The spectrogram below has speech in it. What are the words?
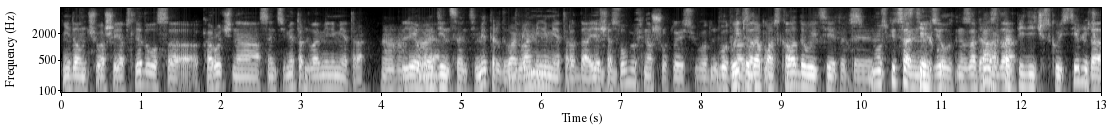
Недавно чуваши обследовался, короче, на сантиметр 2 миллиметра. Ага. Левая. Один сантиметр, два 2 миллиметра. миллиметра, да. Я сейчас обувь ношу, то есть вот год Вы назад туда подкладываете этот, э, Ну, специально стельку. делают на да, заказ, да. ортопедическую стелечку Да,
